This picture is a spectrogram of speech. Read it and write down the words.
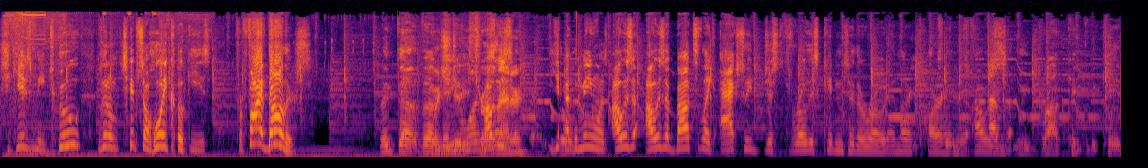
She gives me two little Chips Ahoy cookies for five dollars. Like the the What'd you mini do? You one. throw I them was- at her? Yeah, the mini ones. I was I was about to like actually just throw this kid into the road and let a car hit her. I was, Absolutely drop kick the kid.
